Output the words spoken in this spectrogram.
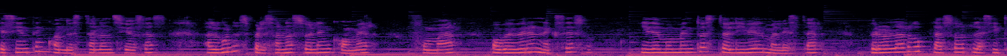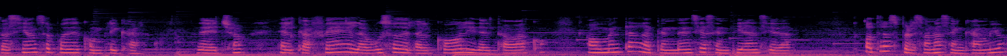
que sienten cuando están ansiosas, algunas personas suelen comer, fumar o beber en exceso, y de momento esto alivia el malestar, pero a largo plazo la situación se puede complicar. De hecho, el café, el abuso del alcohol y del tabaco aumentan la tendencia a sentir ansiedad. Otras personas, en cambio,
